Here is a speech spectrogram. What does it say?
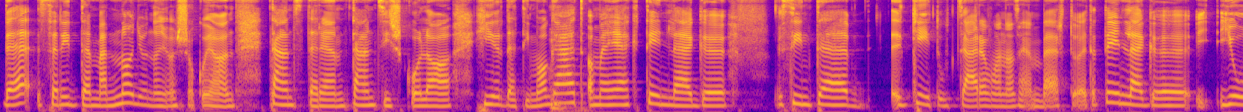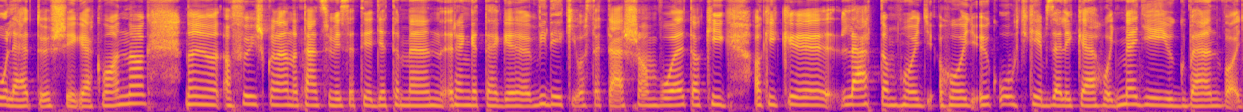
De szerintem már nagyon-nagyon sok olyan táncterem, tánciskola hirdeti magát, amelyek tényleg szinte két utcára van az embertől. Tehát tényleg jó lehetőségek vannak. Nagyon a főiskolán, a Táncművészeti Egyetemen rengeteg vidéki osztálytársam volt, akik, akik láttam, hogy, hogy ők úgy képzelik el, hogy megyéjükben, vagy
